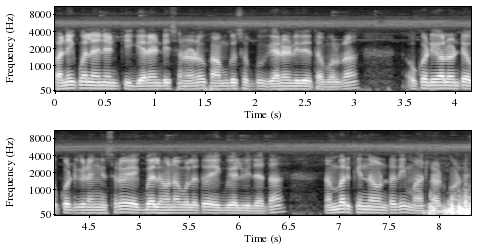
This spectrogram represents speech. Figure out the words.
పనికి మళ్ళీ అనేటికి గ్యారంటీస్ అన్నాడు కామ్కు సబ్కు గ్యారంటీ దేతా బోల్రా ఒకటి కావాలంటే ఒకటి కూడా ఇస్తారు ఎగ్ బయలు హోనా బోలేతో ఎగ్ బయలు విదేత నంబర్ కింద ఉంటుంది మాట్లాడుకోండి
